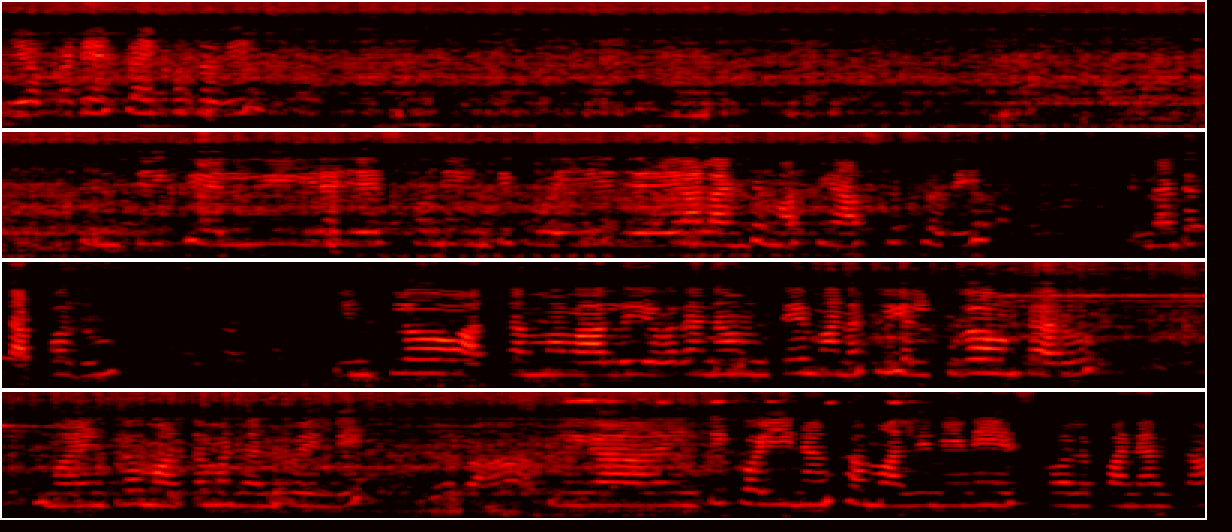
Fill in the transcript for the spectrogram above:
ఇది ఒక్కటే వేస్తే అయిపోతుంది. ఇంటికి వెళ్ళి ఈడ చేసుకొని ఇంటికి పోయి చేయాలంటే మస్తు వస్తుంది. ఏంటంటే తప్పదు. ఇంట్లో అత్తమ్మ వాళ్ళు ఎవరైనా ఉంటే మనకు హెల్ప్గా ఉంటారు. మా ఇంట్లో మా అత్తమ్మ చనిపోయింది. ఇక ఇంటికి పోయినాక మళ్ళీ నేనే వేసుకోవాలి పని అంతా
